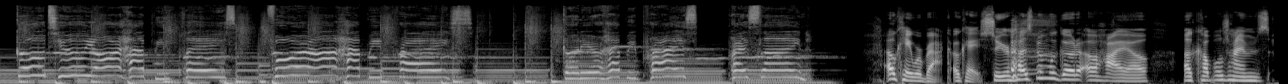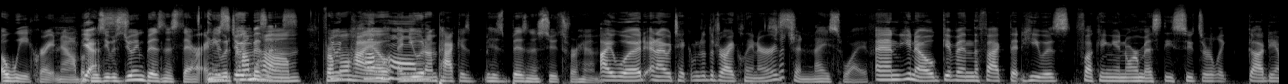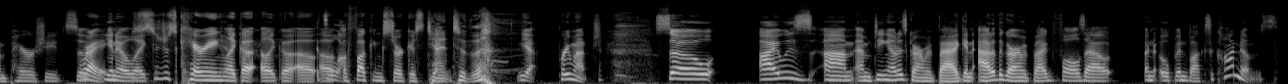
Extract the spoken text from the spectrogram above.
To your happy place for a happy price. Go to your happy price, Priceline. Okay, we're back. Okay, so your husband would go to Ohio a couple times a week right now because Yes. he was doing business there, and He was would doing come business. home He from come Ohio, and you would home- unpack his his business suits for him. I would, and I would take him to the dry cleaners. Such a nice wife. and you know, given the fact that he was fucking enormous, these suits are like goddamn parachutes. So, right, you know, like so just carrying like a like a a, a a, lot. a fucking circus tent to the. Yeah, pretty much. So I was um, emptying out his garment bag, and out of the garment bag falls out an open box of condoms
